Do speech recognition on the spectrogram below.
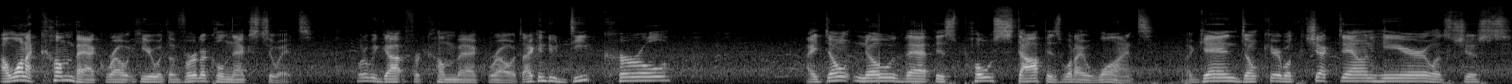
I want a comeback route here with a vertical next to it. What do we got for comeback route? I can do deep curl. I don't know that this post stop is what I want. Again, don't care about the check down here. Let's just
